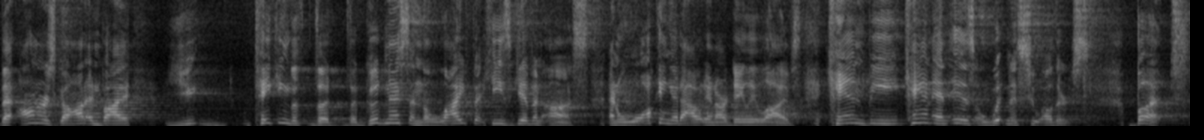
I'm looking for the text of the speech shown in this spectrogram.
that honors God and by you, taking the, the, the, goodness and the life that he's given us and walking it out in our daily lives can be can and is a witness to others. But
